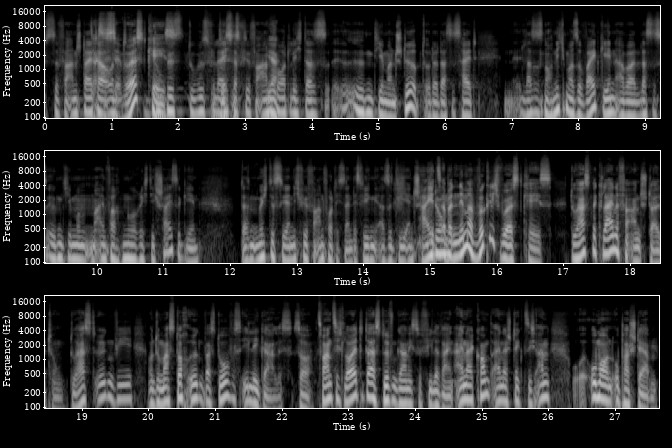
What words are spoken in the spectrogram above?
bist du Veranstalter das ist und der Worst Case. Du bist, du bist vielleicht ist, dafür verantwortlich, ja. dass irgendjemand stirbt oder dass es halt, lass es noch nicht mal so weit gehen, aber lass es irgendjemandem einfach nur richtig scheiße gehen. Da möchtest du ja nicht für verantwortlich sein. Deswegen, also die Entscheidung. Jetzt aber nimmer wirklich Worst Case. Du hast eine kleine Veranstaltung. Du hast irgendwie und du machst doch irgendwas Doofes, Illegales. So, 20 Leute da, es dürfen gar nicht so viele rein. Einer kommt, einer steckt sich an, Oma und Opa sterben.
